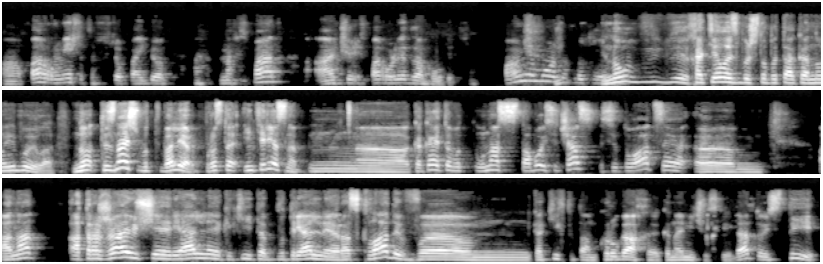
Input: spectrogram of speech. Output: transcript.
а, пару месяцев все пойдет на спад, а через пару лет забудется. Вполне может быть. Ну, э, хотелось бы, чтобы так оно и было. Но ты знаешь, вот, Валер, просто интересно, а, какая-то вот у нас с тобой сейчас ситуация, эм, она отражающая реальные какие-то вот реальные расклады в эм, каких-то там кругах экономических, да, то есть ты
